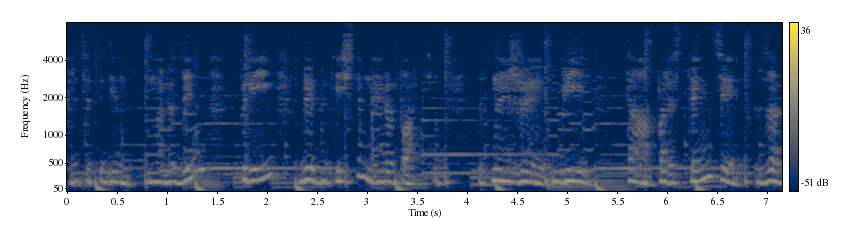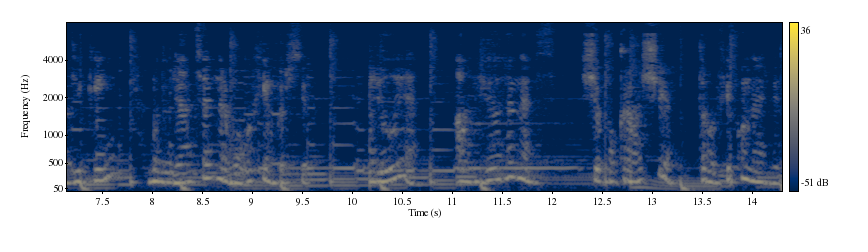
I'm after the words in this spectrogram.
3101 при діабетичній нейропатії? Знижує біль та парестезії завдяки модуляції нервових імпульсів. Малює ангіогенез, що покращує трофіку нервів,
